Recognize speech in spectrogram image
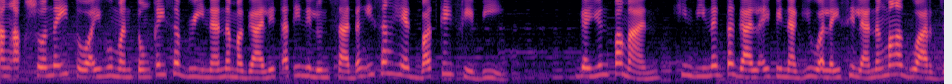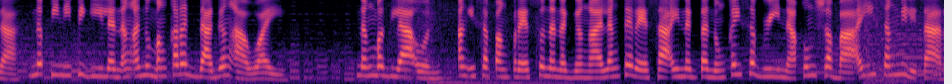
Ang aksyon na ito ay humantong kay Sabrina na magalit at inilunsad ang isang headbutt kay Phoebe. Gayunpaman, hindi nagtagal ay pinaghiwalay sila ng mga gwardya, na pinipigilan ang anumang karagdagang away. Nang maglaon, ang isa pang preso na nagngangalang Teresa ay nagtanong kay Sabrina kung siya ba ay isang militar.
